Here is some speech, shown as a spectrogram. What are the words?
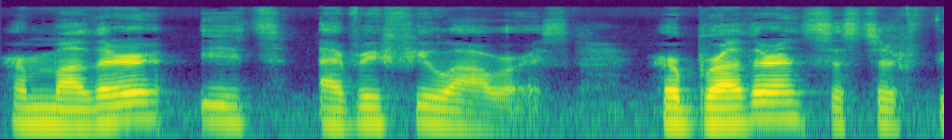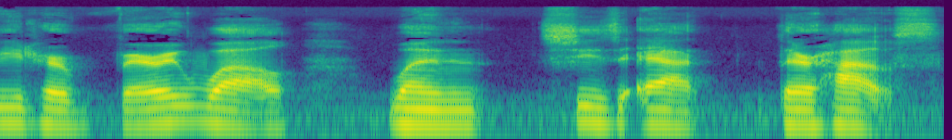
Her mother eats every few hours. Her brother and sister feed her very well when she's at their house,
